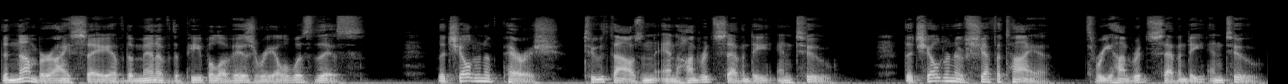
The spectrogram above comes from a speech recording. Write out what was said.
The number, I say, of the men of the people of Israel was this. The children of Parosh, two thousand and hundred seventy and two. The children of Shephatiah, three hundred seventy and two.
